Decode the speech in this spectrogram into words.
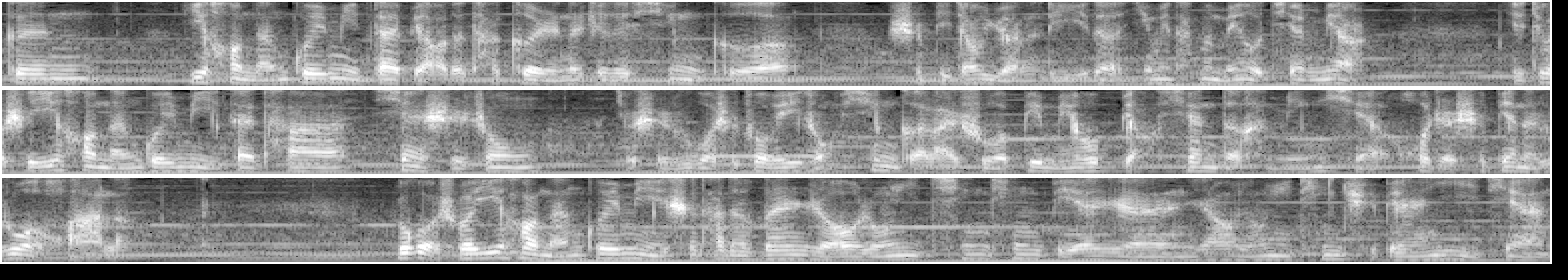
跟一号男闺蜜代表的她个人的这个性格是比较远离的，因为他们没有见面儿。也就是一号男闺蜜在她现实中，就是如果是作为一种性格来说，并没有表现得很明显，或者是变得弱化了。如果说一号男闺蜜是她的温柔，容易倾听别人，然后容易听取别人意见，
